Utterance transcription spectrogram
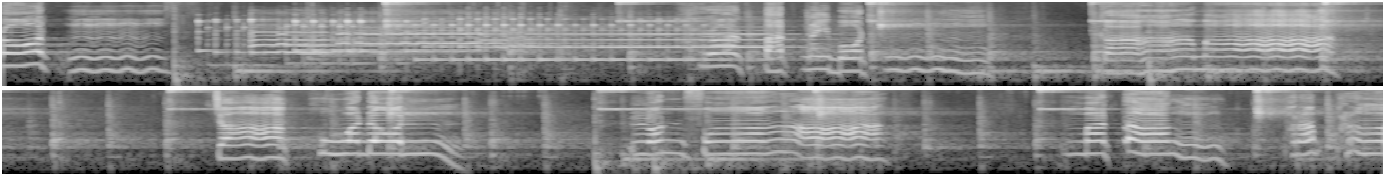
รสพระตัดในบท กามา จากพัวดน ล้นฟ้า มาตั้งพระพรา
